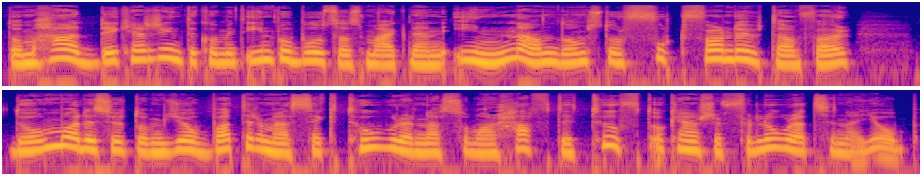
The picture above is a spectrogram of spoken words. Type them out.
de hade kanske inte kommit in på bostadsmarknaden innan, de står fortfarande utanför de har dessutom jobbat i de här sektorerna som har haft det tufft och kanske förlorat sina jobb.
